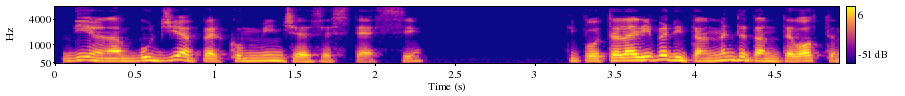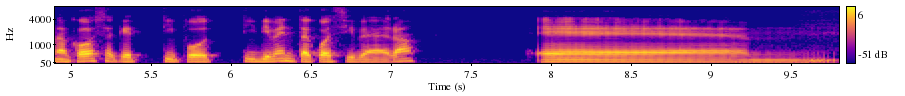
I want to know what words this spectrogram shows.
dire una bugia per convincere se stessi, tipo te la ripeti talmente tante volte una cosa che tipo ti diventa quasi vera, ehm,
